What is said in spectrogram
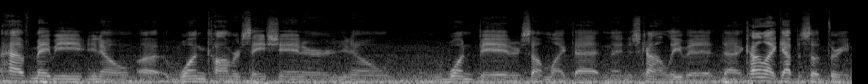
have maybe you know uh, one conversation or you know one bit or something like that, and then just kind of leave it at that. Kind of like episode three.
